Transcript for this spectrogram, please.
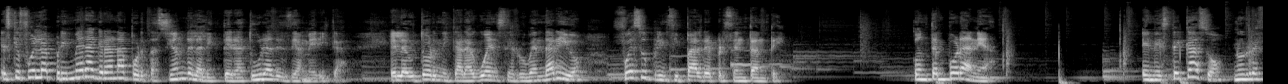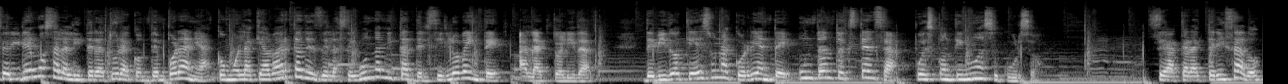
es que fue la primera gran aportación de la literatura desde América. El autor nicaragüense Rubén Darío fue su principal representante. Contemporánea. En este caso, nos referiremos a la literatura contemporánea como la que abarca desde la segunda mitad del siglo XX a la actualidad, debido a que es una corriente un tanto extensa, pues continúa su curso. Se ha caracterizado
